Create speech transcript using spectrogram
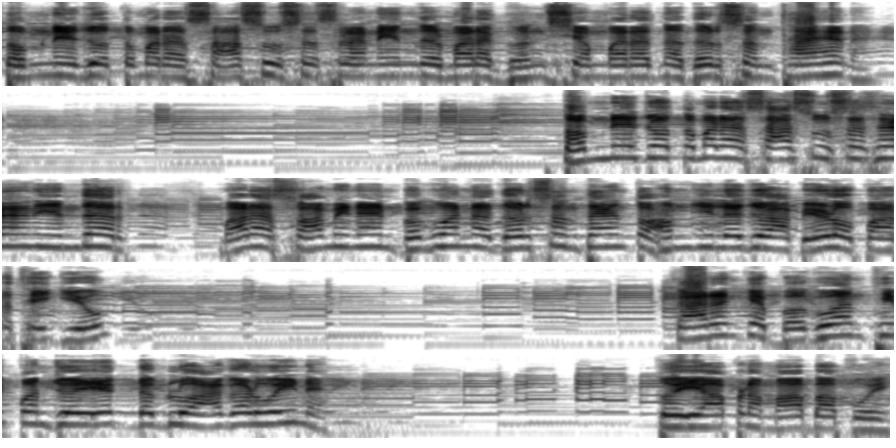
તમને જો તમારા સાસુ સસરાની અંદર મારા ઘનશ્યામ મહારાજના દર્શન થાય ને, તમને જો તમારા સાસુ સસરાની અંદર મારા સ્વામિનારાયણ ભગવાનના દર્શન થાય તો સમજી લેજો આ બેડો પાર થઈ ગયો. કારણ કે ભગવાનથી પણ જો એક ડગલું આગળ હોય ને, તો એ આપણા મા બાપ હોય.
